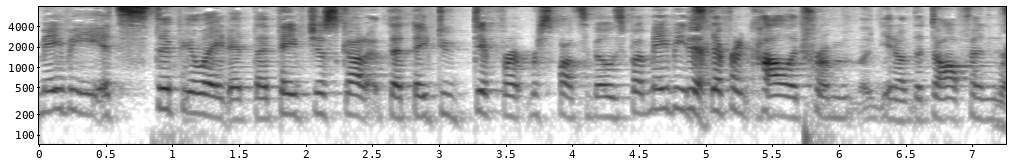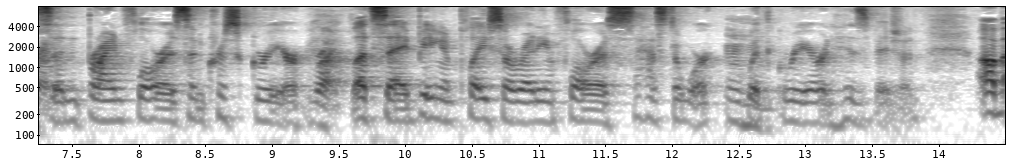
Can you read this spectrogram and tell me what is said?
Maybe it's stipulated that they've just got that they do different responsibilities, but maybe it's Yeah. different college from you know the Dolphins Right. and Brian Flores and Chris Grier. Right. Let's say being in place already, and Flores has to work Mm-hmm. with Greer and his vision. Um,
